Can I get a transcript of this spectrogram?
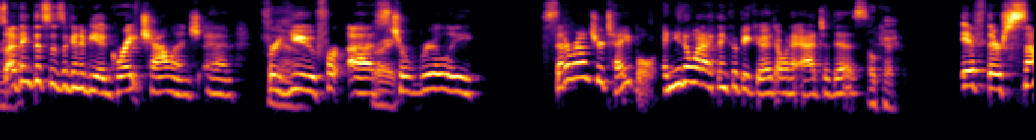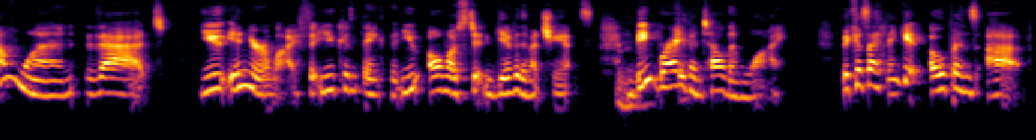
So I think this is going to be a great challenge um, for Yeah. you, for us Right. to really sit around your table. And you know what I think would be good? I want to add to this. Okay. If there's someone that you in your life that you can think that you almost didn't give them a chance, Mhm. be brave and tell them why. Because I think it opens up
